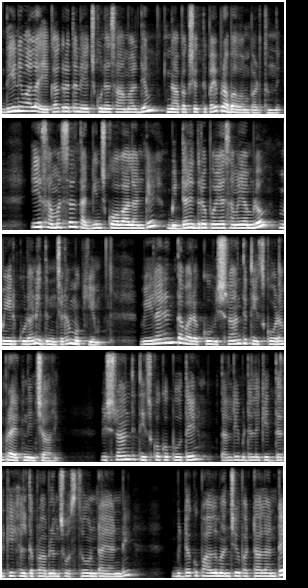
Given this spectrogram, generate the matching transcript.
దీనివల్ల ఏకాగ్రత నేర్చుకునే సామర్థ్యం జ్ఞాపకశక్తిపై ప్రభావం పడుతుంది. ఈ సమస్యలు తగ్గించుకోవాలంటే బిడ్డ నిద్రపోయే సమయంలో మీరు కూడా నిద్రించడం ముఖ్యం. వీలైనంత వరకు విశ్రాంతి తీసుకోవడం ప్రయత్నించాలి. విశ్రాంతి తీసుకోకపోతే తల్లి బిడ్డలకి ఇద్దరికి హెల్త్ ప్రాబ్లమ్స్ వస్తూ ఉంటాయండి. బిడ్డకు పాలు మంచిగా పట్టాలంటే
